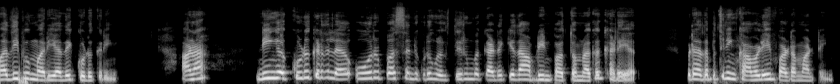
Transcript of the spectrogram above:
மதிப்பு மரியாதை கொடுக்குறீங்க. ஆனால் நீங்கள் கொடுக்குறதுல ஒரு பர்சன்ட் கூட உங்களுக்கு திரும்ப கிடைக்குதா அப்படின்னு பார்த்தோம்னாக்க கிடையாது. பட் அதை பற்றி நீங்கள் கவலையும் பட மாட்டீங்க.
